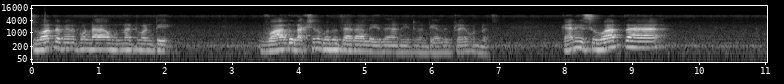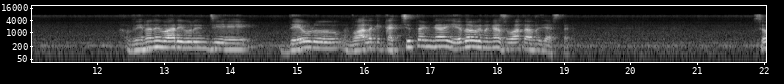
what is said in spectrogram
సువార్త వినకుండా ఉన్నటువంటి వాళ్ళు రక్షణ పొందుతారా లేదా అనేటువంటి అభిప్రాయం ఉండొచ్చు. కానీ సువార్త వినని వారి గురించి దేవుడు వాళ్ళకి ఖచ్చితంగా ఏదో విధంగా సువార్త అందజేస్తాడు. So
